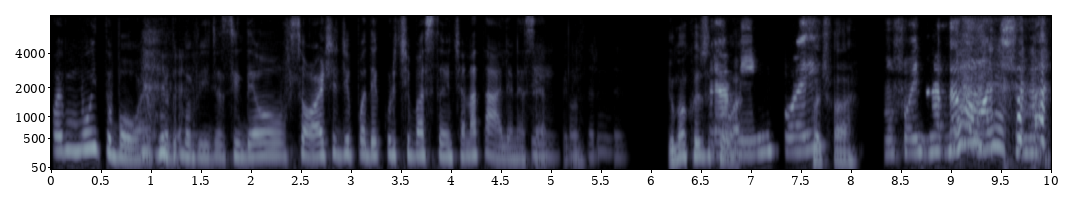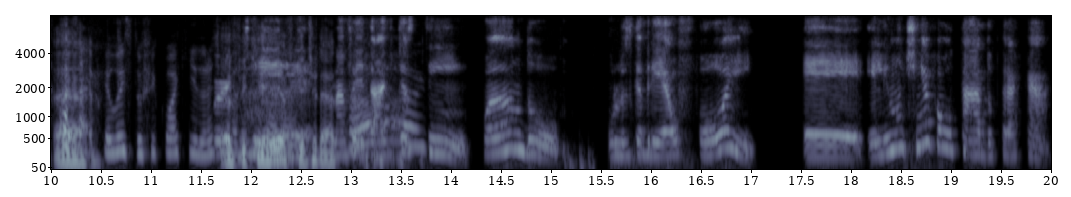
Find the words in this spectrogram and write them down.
foi muito boa a época do Covid, assim, deu sorte de poder curtir bastante a Natália nessa Sim, época. com ali. certeza. E uma coisa que eu. Pra mim foi, Pode falar. Não foi nada ótimo. Mas É. é, porque Luiz, tu ficou aqui durante a Eu fiquei, eu né? fiquei direto. Na verdade, Ai. assim, quando o Luiz Gabriel foi, é, ele não tinha voltado para cá.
